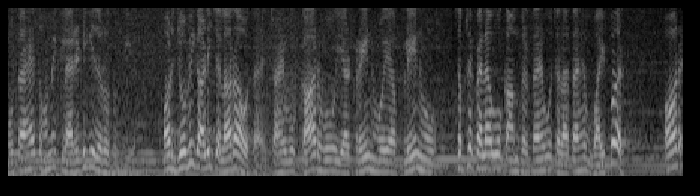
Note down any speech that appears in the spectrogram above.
होता है तो हमें क्लैरिटी की ज़रूरत होती है। और जो भी गाड़ी चला रहा होता है, चाहे वो कार हो या ट्रेन हो या प्लेन हो सबसे पहला वो काम करता है वो चलाता है वाइपर्स और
